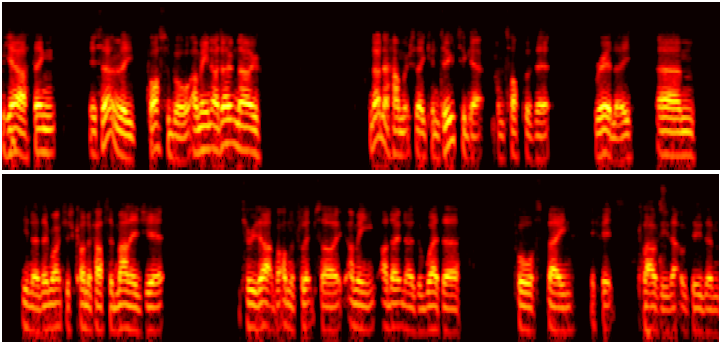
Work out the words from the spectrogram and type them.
yeah, I think it's certainly possible. I mean, I don't know, I don't know how much they can do to get on top of it really. Um, you know, they might just kind of have to manage it through that. But on the flip side, I mean, I don't know the weather for Spain. If it's cloudy, that will do them.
